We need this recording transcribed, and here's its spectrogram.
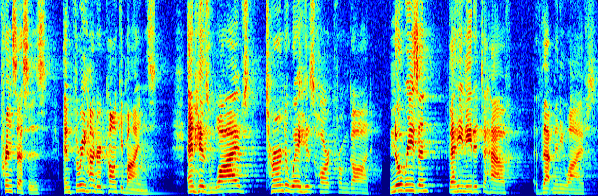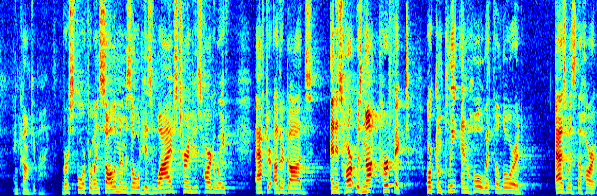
princesses, and 300 concubines. And his wives turned away his heart from God. No reason that he needed to have that many wives and concubines. Verse 4 For when Solomon was old, his wives turned his heart away after other gods, and his heart was not perfect or complete and whole with the Lord, as was the heart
